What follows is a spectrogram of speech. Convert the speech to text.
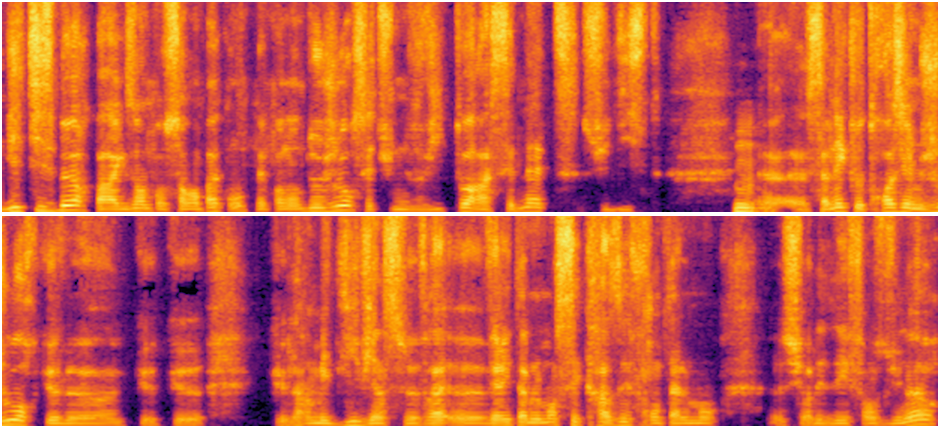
Gettysburg, par exemple, on s'en rend pas compte, mais pendant deux jours, c'est une victoire assez nette sudiste. Mm. Euh, ça n'est que le troisième jour que le que, que, que l'armée de Lee vient se euh, véritablement s'écraser frontalement euh, sur les défenses du Nord.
